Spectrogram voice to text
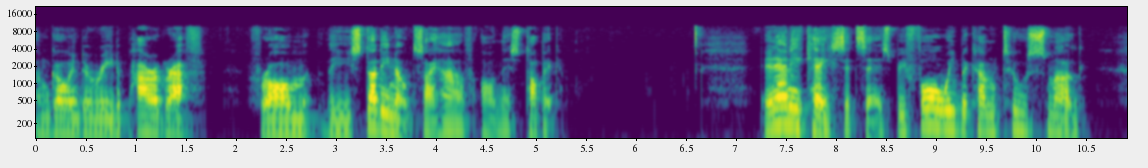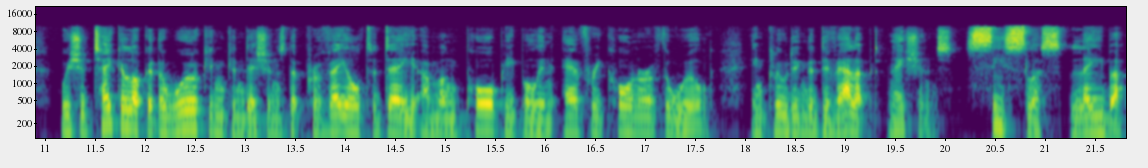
I'm going to read a paragraph from the study notes I have on this topic. In any case, it says, before we become too smug we should take a look at the working conditions that prevail today among poor people in every corner of the world, including the developed nations. Ceaseless labour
